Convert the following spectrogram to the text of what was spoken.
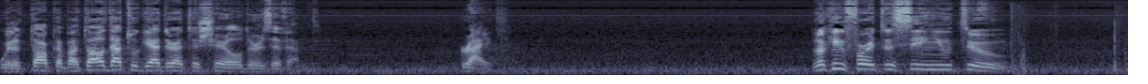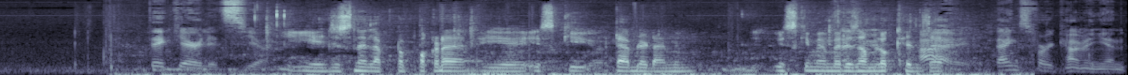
We'll talk about all that together at the shareholders event. Right. Looking forward to seeing you too. Take care, Letizia. ये जिसने लैपटॉप पकड़ा है ये इसकी टैबलेट आई मीन इसकी मेमोरीज हम लोग खेलते हैं Hi, thanks for coming in.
